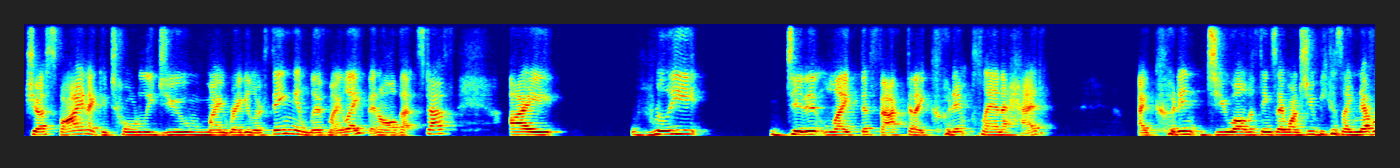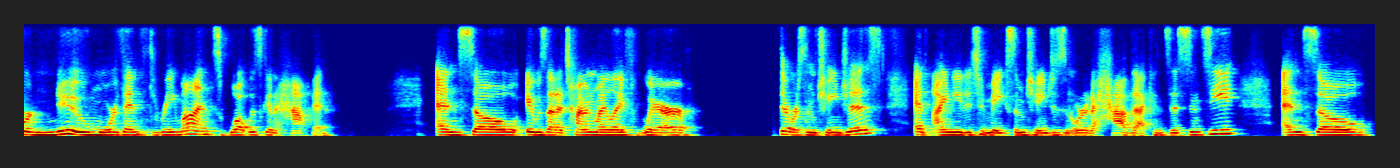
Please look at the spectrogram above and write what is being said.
just fine, I could totally do my regular thing and live my life and all that stuff. I really didn't like the fact that I couldn't plan ahead. I couldn't do all the things I wanted to do because I never knew more than three months what was going to happen. And so it was at a time in my life where there were some changes and I needed to make some changes in order to have that consistency. And so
